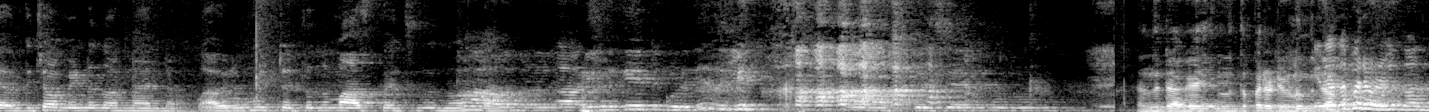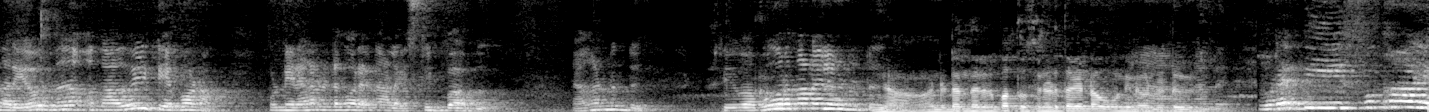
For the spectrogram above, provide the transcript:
അവർക്ക് ചുമയുണ്ടെന്ന് പറഞ്ഞാലോ അവർ മുറ്റത്തൊന്ന് മാസ്ക് വെച്ച് നിന്ന്. മാസ്ക് വെച്ച് നിന്ന്. എന്നിട്ട് അകെ ഇന്നത്തെ പരിപാടികളും ഇന്നത്തെ പരിപാടികൾ എന്താണെന്നറിയോ? ഇന്ന് ഒന്നാമത് വീട്ടിൽ പോണം. ഉണ്ണീനെ കണ്ടിട്ട് കൊറേ നാളായി. സ്റ്റിക് ബാബു. ഞാൻ കണ്ടിട്ടുണ്ട്. സ്റ്റിക് ബാബു കുറെ നാളായില്ല കണ്ടിട്ട്? ഞാൻ കണ്ടിട്ട് എന്തായാലും പത്ത് ദിവസം എടുത്തായിട്ടുണ്ടാവും ഉണ്ണീനെ കണ്ടിട്ട്. ഇവിടെ ബീഫും കായ.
